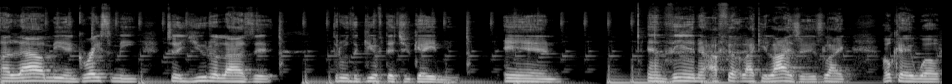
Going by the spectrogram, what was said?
allow me and grace me to utilize it through the gift that you gave me. And and then I felt like Elijah. It's like, okay, well,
